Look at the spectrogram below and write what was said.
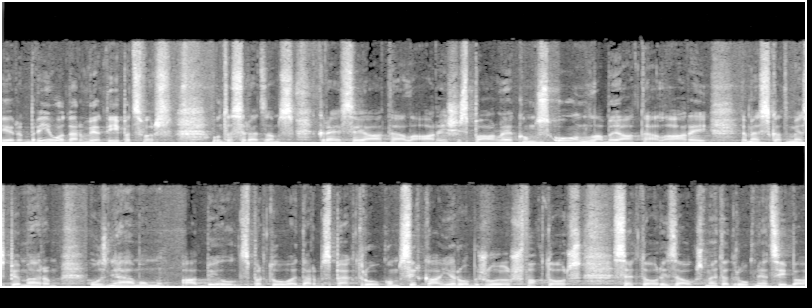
ir brīvo darba vietu īpatsvars. Tas ir redzams kreisajā attēlā arī šis pārliekums, un labajā attēlā arī, ja mēs skatāmies piemēram uzņēmumu atbildes par to, vai darba spēka trūkums ir kā ierobežojošs faktors sektora izaugsmē, tad rūpniecībā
